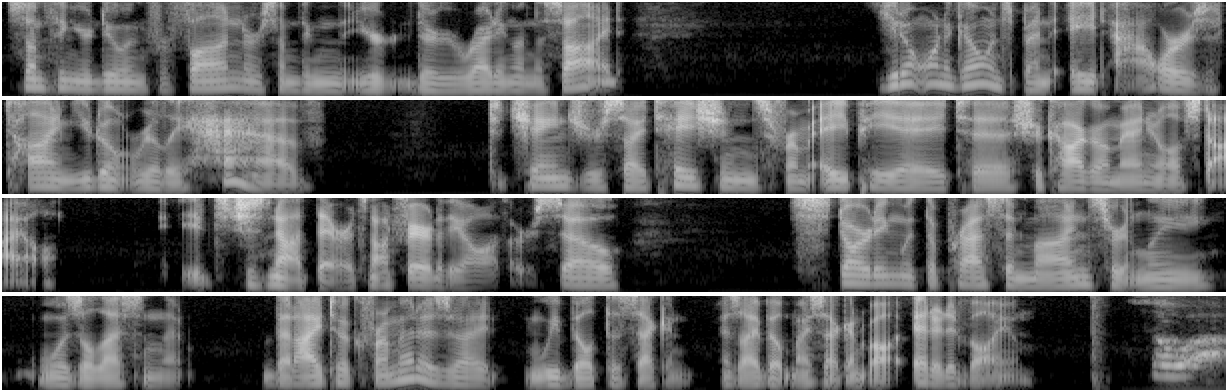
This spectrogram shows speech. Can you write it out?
something you're doing for fun or something that you're that you're writing on the side, you don't want to go and spend eight hours of time you don't really have to change your citations from APA to Chicago Manual of Style. It's just not there. It's not fair to the authors. So starting with the press in mind certainly was a lesson that that I took from it as I we built the second as I built my second edited volume. So uh,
